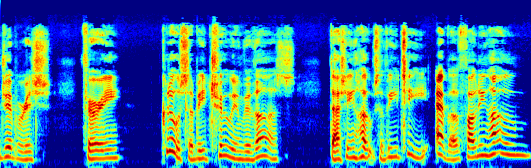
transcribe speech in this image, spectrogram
Gibberish theory could also be true in reverse. Dashing hopes of E.T. ever phoning home.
